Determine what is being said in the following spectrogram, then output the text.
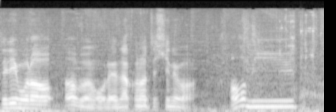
テリーもらおう。多分俺なくなって死ぬわ。ハミー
